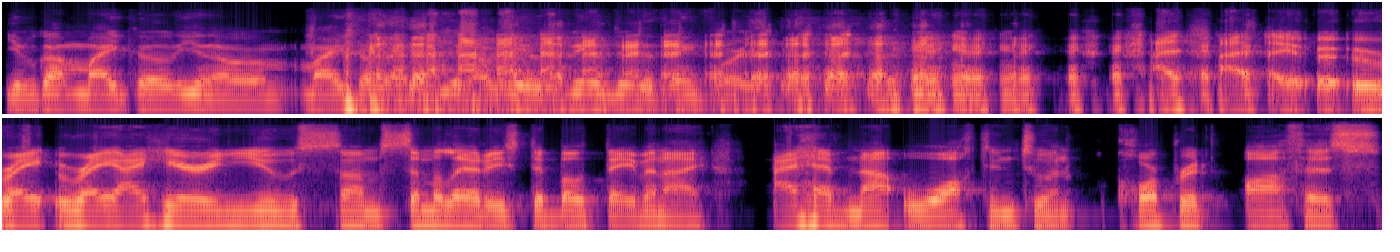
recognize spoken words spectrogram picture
you've got Michael, you know, Michael, and, you know, we'll, we'll do the thing for you. I, I, Ray, Ray, I hear you some similarities to both Dave and I. I have not walked into a corporate office,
